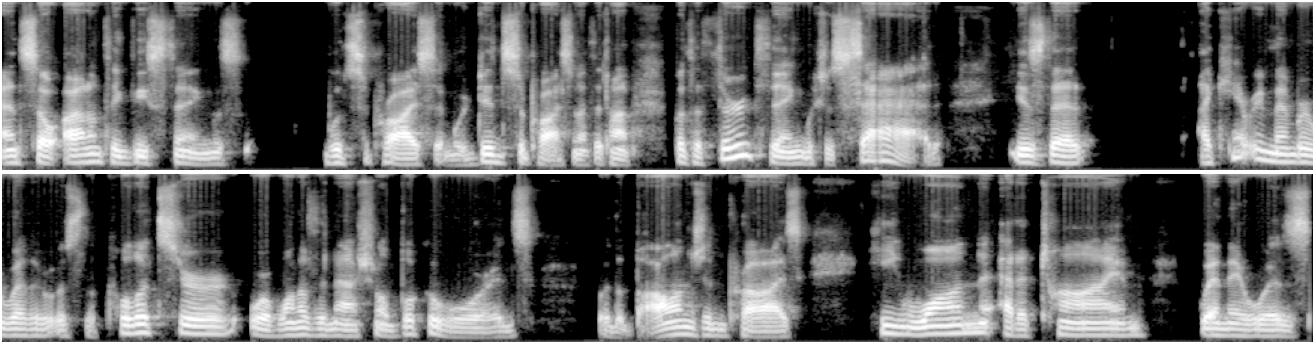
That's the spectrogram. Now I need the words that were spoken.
And so I don't think these things would surprise him or did surprise him at the time. But the third thing, which is sad, is that I can't remember whether it was the Pulitzer or one of the National Book Awards or the Bollingen Prize. He won at a time when there was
